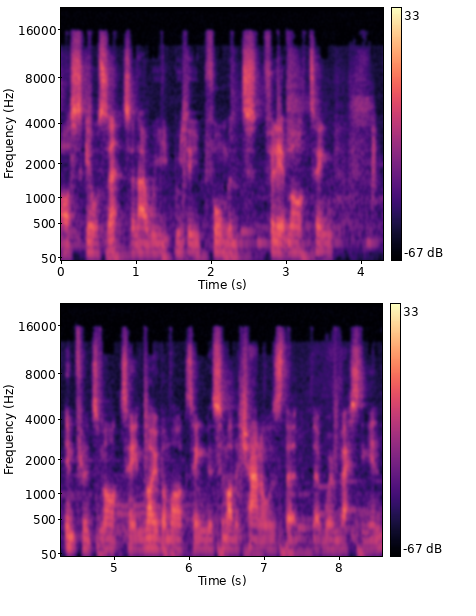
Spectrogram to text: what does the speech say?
our skill set. So now we we do performance affiliate marketing, influencer marketing, mobile marketing. There's some other channels that that we're investing in,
